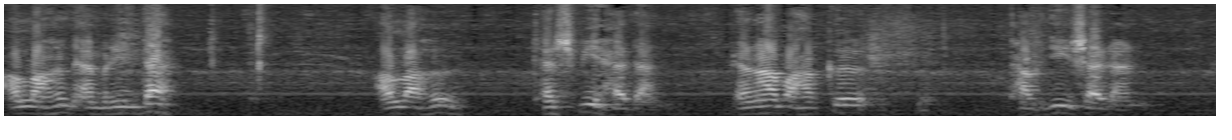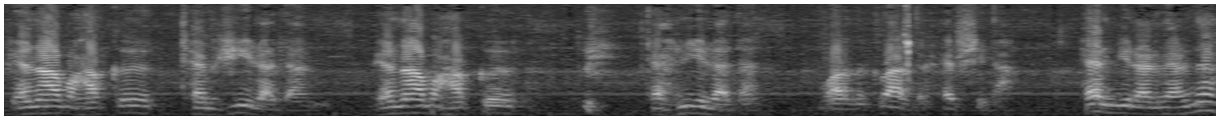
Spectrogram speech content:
Allah'ın emrinde Allah'ı tesbih eden, Cenab-ı Hakk'ı takdis eden, Cenab-ı Hakk'ı tevcil eden, Cenab-ı Hakk'ı tehlil eden varlıklardır hepsi de. Her birerlerine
